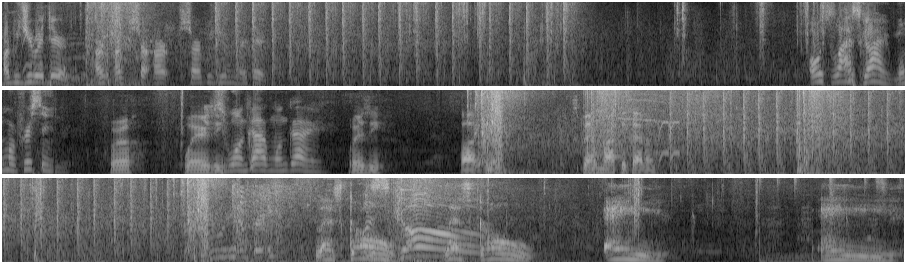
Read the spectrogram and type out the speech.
RPG right there. Our, our, star, star RPG right there. Oh, it's the last guy. One more person. Bro? Where is he? Just one guy, one guy. Where is he? Oh, I see him. Spam rockets at him. Let's go. Let's go. Let's go. Hey. Hey.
